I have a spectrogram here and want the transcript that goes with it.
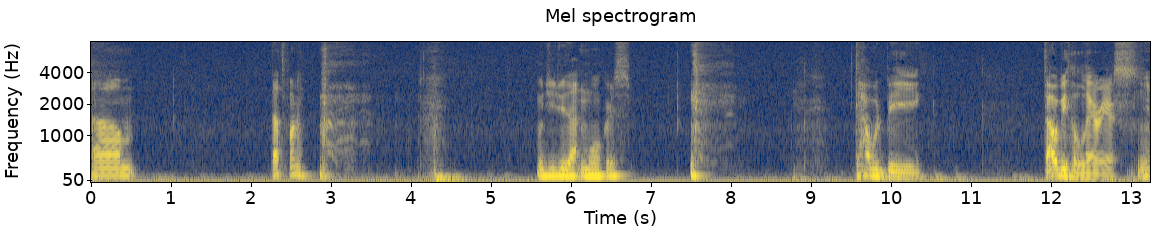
Um, that's funny. Would you do that in Walkers? That would be. That would be hilarious. Yeah.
